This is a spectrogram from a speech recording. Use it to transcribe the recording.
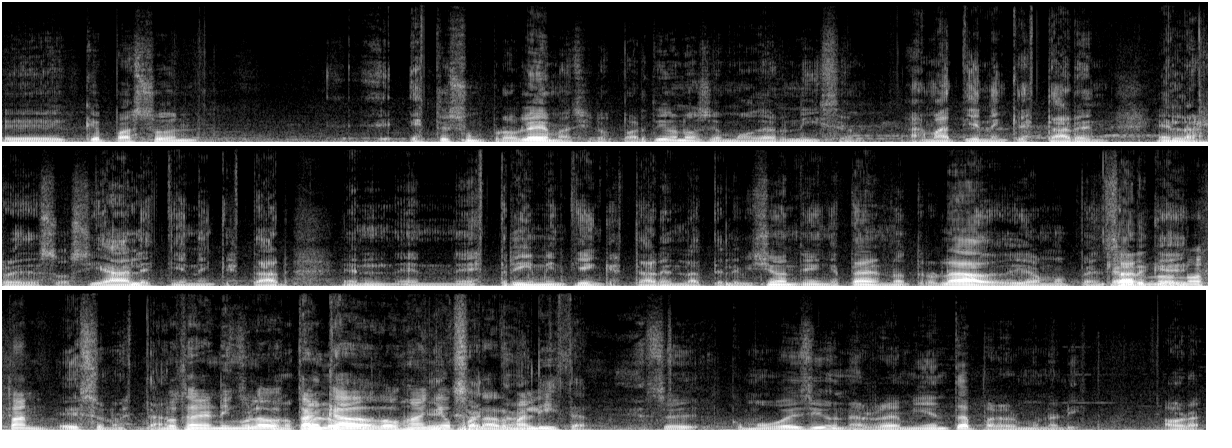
Eh, ¿Qué pasó en...? Este es un problema, si los partidos no se modernizan, además tienen que estar en, las redes sociales, tienen que estar en, streaming, tienen que estar en la televisión, tienen que estar en otro lado, digamos, pensar que están. eso no está. No están en ningún lado, están cada dos años para armar lista. como voy a decir, una herramienta para armar una lista. Ahora,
